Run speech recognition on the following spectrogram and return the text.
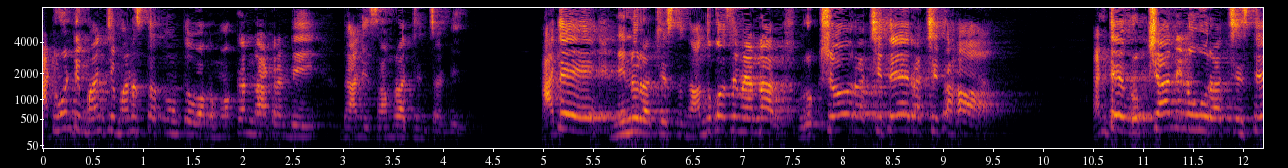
అటువంటి మంచి మనస్తత్వంతో ఒక మొక్కను నాటండి దాన్ని సంరక్షించండి. అదే నిన్ను రక్షిస్తుంది. అందుకోసమే అన్నారు వృక్షో రక్షితే రక్షిత. అంటే వృక్షాన్ని నువ్వు రక్షిస్తే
